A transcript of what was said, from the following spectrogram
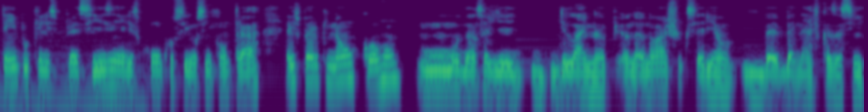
tempo que eles precisem, eles consigam se encontrar. Eu espero que não ocorram mudanças de, de line-up. Eu, eu, não acho que seriam benéficas assim,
